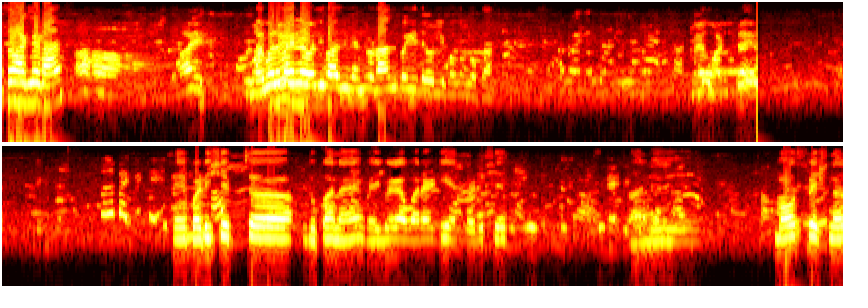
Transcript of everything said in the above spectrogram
कसं वाटलं डान्स? डबल पाहिजे ओली बाजू त्यांचा डान्स बघितले ओली बघा लोक. काय वाटतंय? हे बडीशेपचं दुकान आहे. वेगवेगळ्या व्हरायटी आहेत बडीशेप आणि माउस फ्रेशनर.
